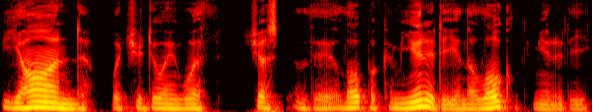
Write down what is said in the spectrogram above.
beyond what you're doing with just the Lopa community and the local community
